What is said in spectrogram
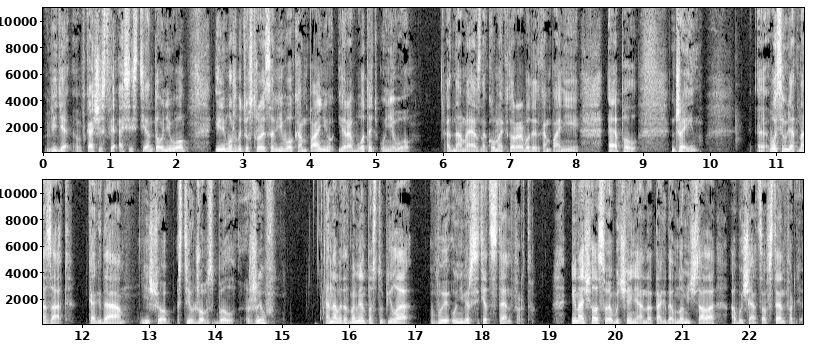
в виде в качестве ассистента у него, или, может быть, устроиться в его компанию и работать у него. Одна моя знакомая, которая работает в компании Apple, Джейн, 8 э, лет назад, когда еще Стив Джобс был жив, она в этот момент поступила в университет Стэнфорд – и начала свое обучение. Она так давно мечтала обучаться в Стэнфорде.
